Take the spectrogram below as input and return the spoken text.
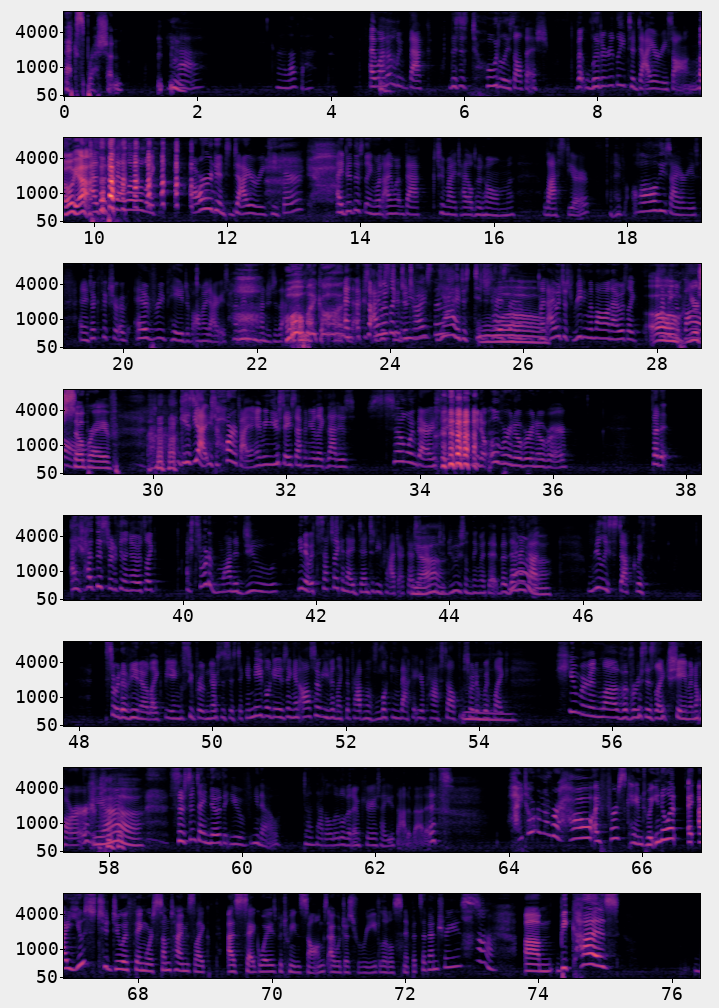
expression. yeah. I love that. I want to loop back. This is totally selfish, but literally to diary songs. Oh yeah. As a fellow, like, ardent diary keeper, I did this thing when I went back to my childhood home last year. And I have all these diaries, and I took a picture of every page of all my diaries, hundreds and hundreds of them. oh my god. And uh, because I was just like, digitize reading- them? Yeah, I just digitized Whoa. them, and I was just reading them all, and I was like, oh, you're so brave. Because yeah, it's horrifying. I mean, you say stuff, and you're like, that is so embarrassing, and, you know, over and over and over. But it, I had this sort of feeling. I was like, I sort of want to do. You know, it's such like an identity project. I was like, I want to do something with it. But then I got really stuck with sort of, you know, like being super narcissistic and navel gazing, and also even like the problem of looking back at your past self, sort of with like Mm. humor and love versus like shame and horror. Yeah. So since I know that you've, you know, done that a little bit, I'm curious how you thought about it. I don't remember how I first came to it. You know what? I, I used to do a thing where sometimes, like, as segues between songs, I would just read little snippets of entries. Huh. Um, because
